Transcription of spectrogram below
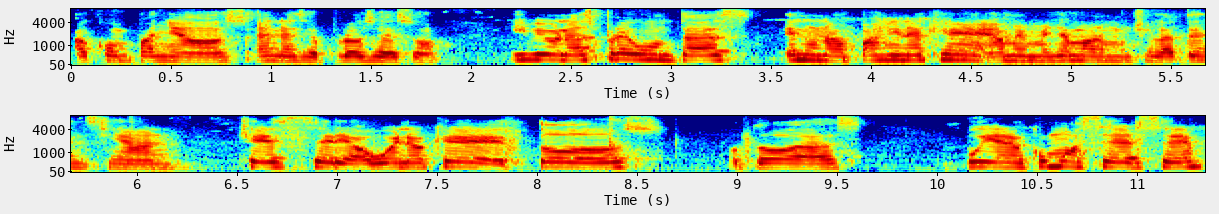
acompañados en ese proceso. Y vi unas preguntas en una página que a mí me llamaron mucho la atención, que sería bueno que todos o todas pudieran como hacerse,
